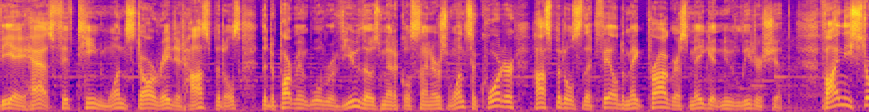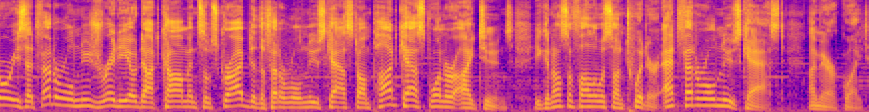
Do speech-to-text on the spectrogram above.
VA has 15 one star rated hospitals. The department will review those medical centers once a quarter. Hospitals that fail to make progress may get new leadership. Find these stories at federalnewsradio.com and subscribe to the Federal Newscast on Podcast One or iTunes. You can also follow us on Twitter at Federal Newscast. I'm Eric White.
